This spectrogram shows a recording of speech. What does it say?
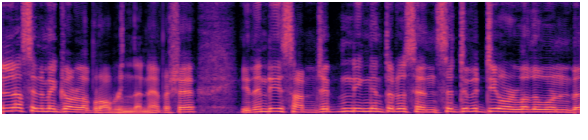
എല്ലാ സിനിമയ്ക്കും ഉള്ള പ്രോബ്ലം തന്നെ. പക്ഷേ ഇതിന്റെ ഈ സബ്ജക്റ്റിന് ഇങ്ങനത്തെ ഒരു സെൻസിറ്റിവിറ്റി ഉള്ളത് കൊണ്ട്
